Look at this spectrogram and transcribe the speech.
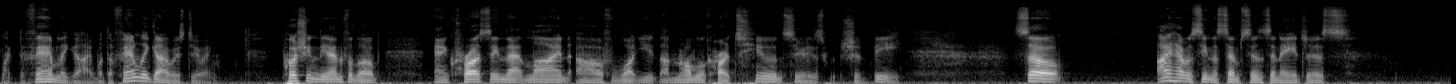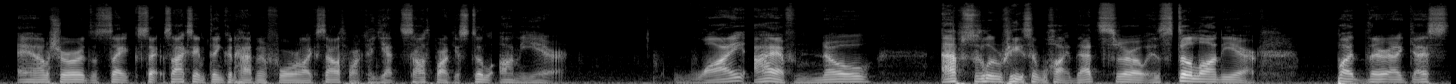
like, The Family Guy, what The Family Guy was doing pushing the envelope and crossing that line of what you, a normal cartoon series should be. So, I haven't seen The Simpsons in ages, and I'm sure the exact same thing could happen for like South Park, and yet South Park is still on the air. Why? I have no absolute reason why that show is still on the air. But there, I guess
